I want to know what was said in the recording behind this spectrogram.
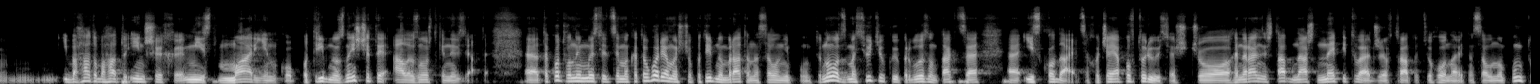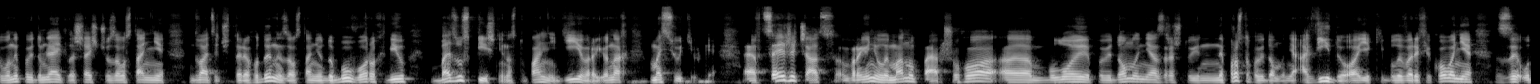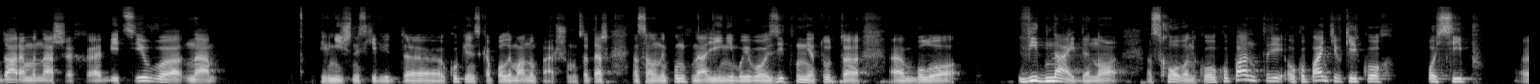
і багато багато інших міст. Мар'їнко потрібно знищити, але знову ж таки не взяти. Е, Так, от вони мислять цими категоріями, що потрібно брати населені пункти. Ну от з Масютівкою приблизно так це е, і складається. Хоча я повторюся, що Генеральний штаб наш не підтверджує втрату цього навіть населеного пункту. Вони повідомляють лише, що за останні 24 години за останню добу ворог вів безуспішні наступальні дії в районах Масютівки. В цей же час в районі Лиману першого було повідомлення, зрештою, не просто повідомлення, а відео, які були верифіковані з ударами наших е, бійців е, на. Північний схід від е, Куп'янська по Лиману першому. Це теж населений пункт на лінії бойового зіткнення. Тут було віднайдено схованку окупантів, окупантів кількох осіб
